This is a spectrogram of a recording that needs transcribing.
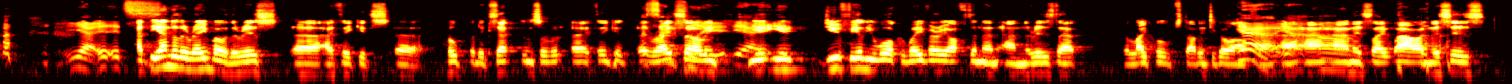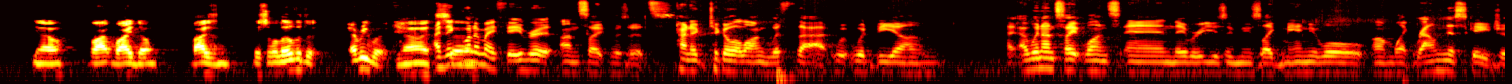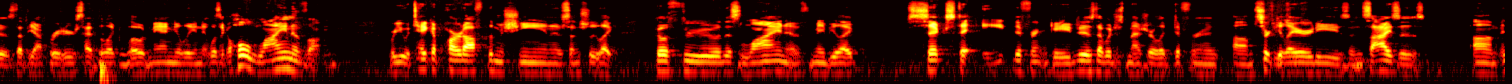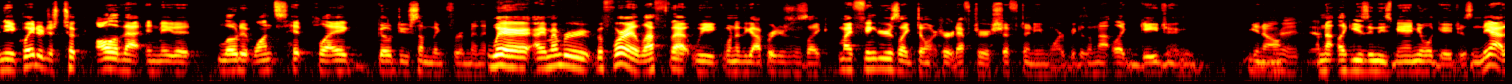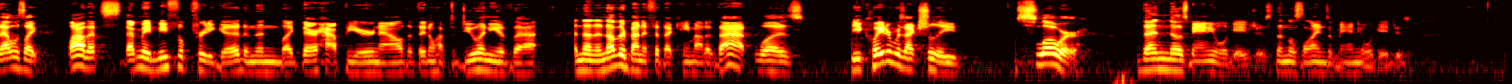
yeah it, it's at the end of the rainbow. There is, uh, I think, it's uh, hope and acceptance of it. I think, it, uh, right? So I mean, yeah, you, it- you do you feel you walk away very often and, and there is that the light bulb starting to go off? Yeah, and, yeah, and, um, and it's like wow and this is you know why why don't why isn't this all over the everywhere you know? I think uh, one of my favorite on-site visits, kind of to go along with that, w- would be um, I, I went on site once and they were using these like manual um, like roundness gauges that the operators had to like load manually, and it was like a whole line of them where you would take a part off the machine and essentially like go through this line of maybe like six to eight different gauges that would just measure like different um, circularities and sizes. Um, and the equator just took all of that and made it load it once, hit play, go do something for a minute. Where I remember before I left that week, one of the operators was like, "My fingers like don't hurt after a shift anymore because I'm not like gauging, you know, Right. I'm not like using these manual gauges." And yeah, that was like, wow, that's that made me feel pretty good. And then like they're happier now that they don't have to do any of that. And then another benefit that came out of that was the equator was actually slower than those manual gauges, than those lines of manual gauges.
